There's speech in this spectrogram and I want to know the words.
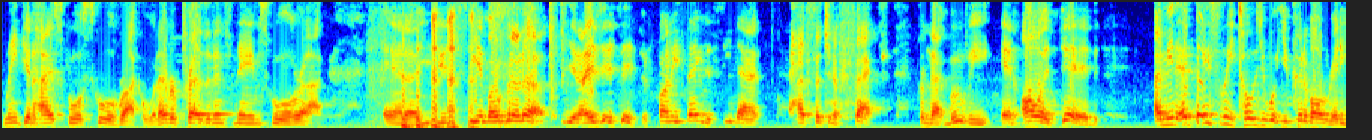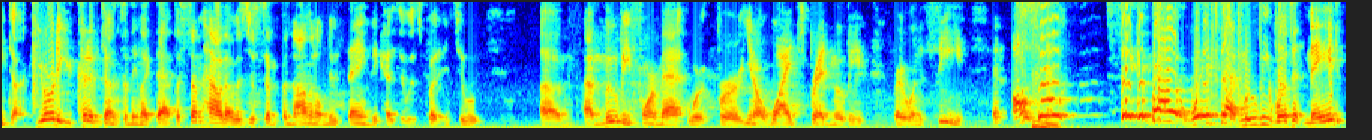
Lincoln High School School of Rock or whatever president's name School of Rock. And uh, you- you'd see him open it up. You know, it's, it's, it's a funny thing to see that have such an effect from that movie. And all it did, I mean, it basically told you what you could have already done. You already could have done something like that, but somehow that was just some phenomenal new thing because it was put into um, a movie format where, for you know widespread movie for everyone to see. And also think about if that movie wasn't made,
